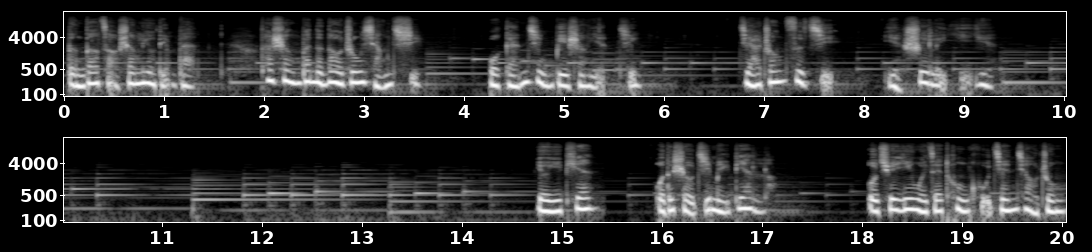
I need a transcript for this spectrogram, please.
等到早上六点半，他上班的闹钟响起，我赶紧闭上眼睛，假装自己也睡了一夜。有一天，我的手机没电了，我却因为在痛苦尖叫中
